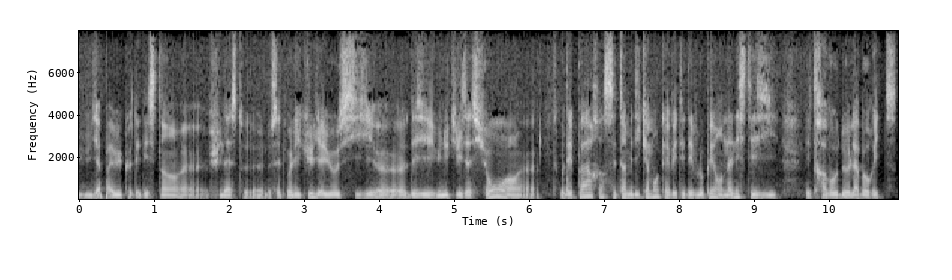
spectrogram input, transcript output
n'y a pas eu que des destins euh, funestes de, cette molécule. Il y a eu aussi des, une utilisation. au départ, c'est un médicament qui avait été développé en anesthésie. Les travaux de Laborit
